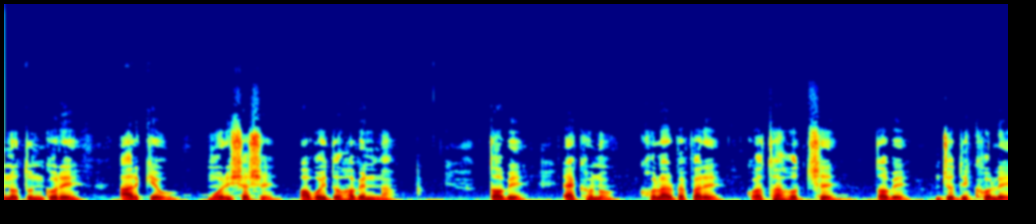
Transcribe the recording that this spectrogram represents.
নতুন করে আর কেউ মরিশাসে অবৈধ হবেন না। তবে এখনও খোলার ব্যাপারে কথা হচ্ছে। তবে যদি খোলে,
